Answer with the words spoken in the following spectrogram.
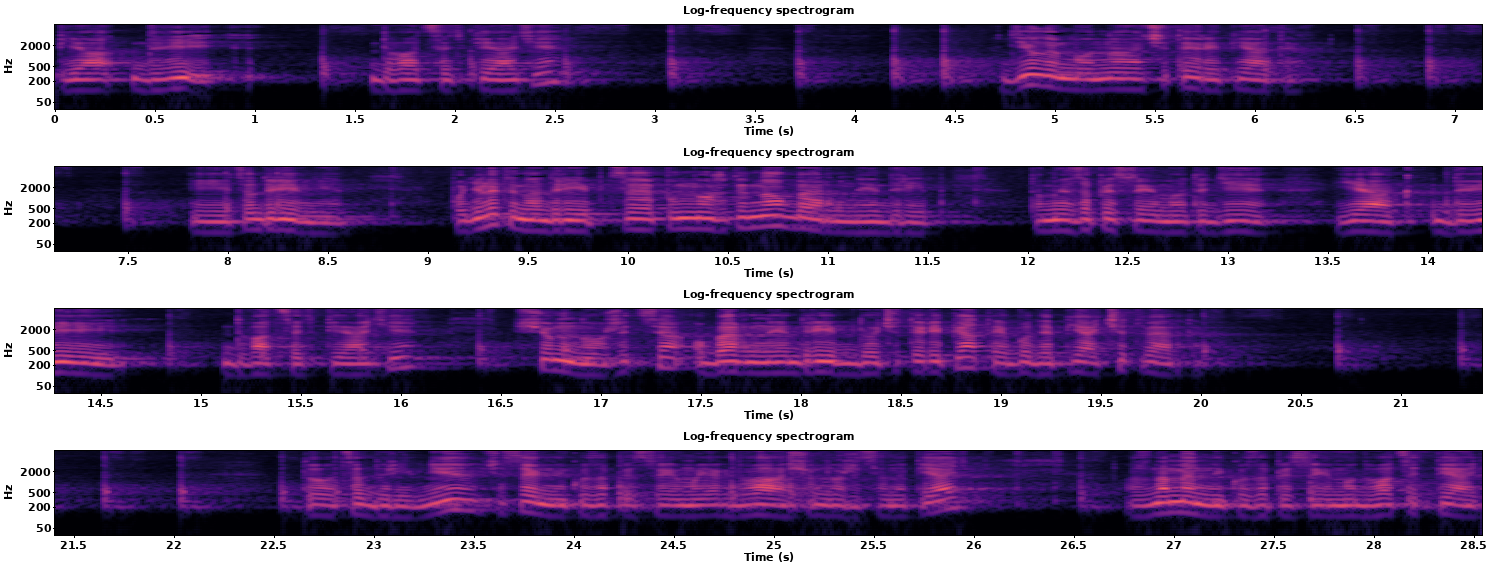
5, 2 25 ділимо на 4 п'ятих. І це дорівнює. Поділити на дріб це помножити на обернений дріб. То ми записуємо тоді як 2 25, що множиться. Обернений дріб до 4 п'ятих буде 5 четвертих. То це дорівнює. В чисельнику записуємо як 2, що множиться на 5. В знаменнику записуємо 25,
